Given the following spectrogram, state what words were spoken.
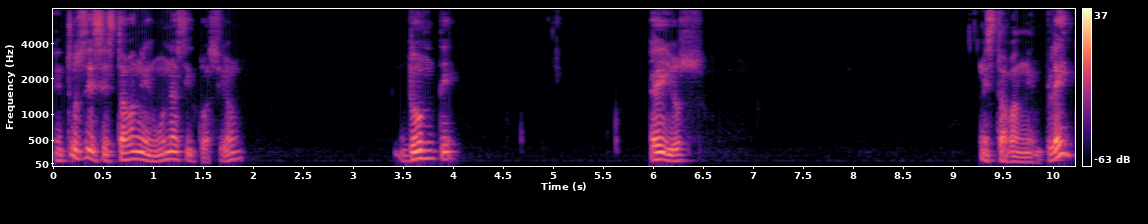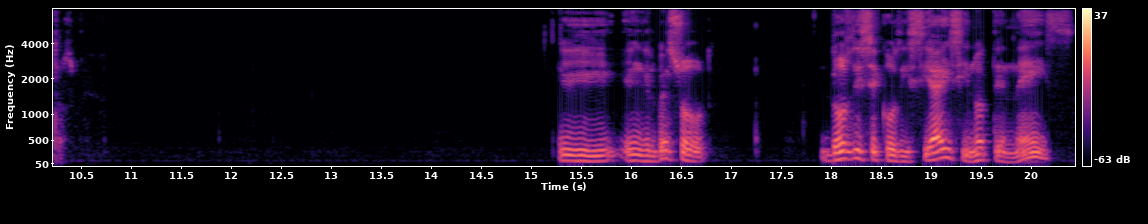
Entonces estaban en una situación donde ellos estaban en pleitos. Y en el verso 2 dice, codiciáis y no tenéis,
